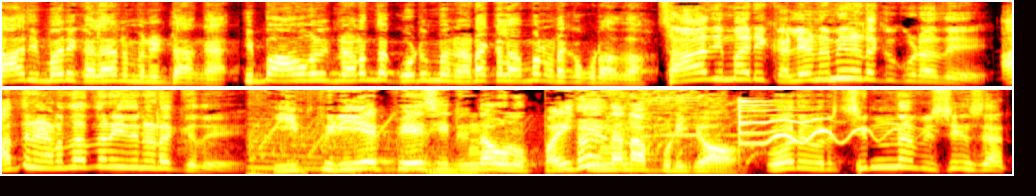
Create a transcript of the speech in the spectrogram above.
ஜாதி மாதிரி கல்யாணம் பண்ணிட்டாங்க. இப்ப அவங்களுக்கு நடந்த கொடுமை நடக்கலாமா நடக்க கூடாதா சாதி மாதிரி கல்யாணமே நடக்க கூடாது அது நடந்தா தானே இது நடக்குது. இப்படியே பேசிட்டு இருந்தா உனக்கு பைத்தியம் தானே பிடிக்கும். ஒரு ஒரு சின்ன விஷயம் சார்.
